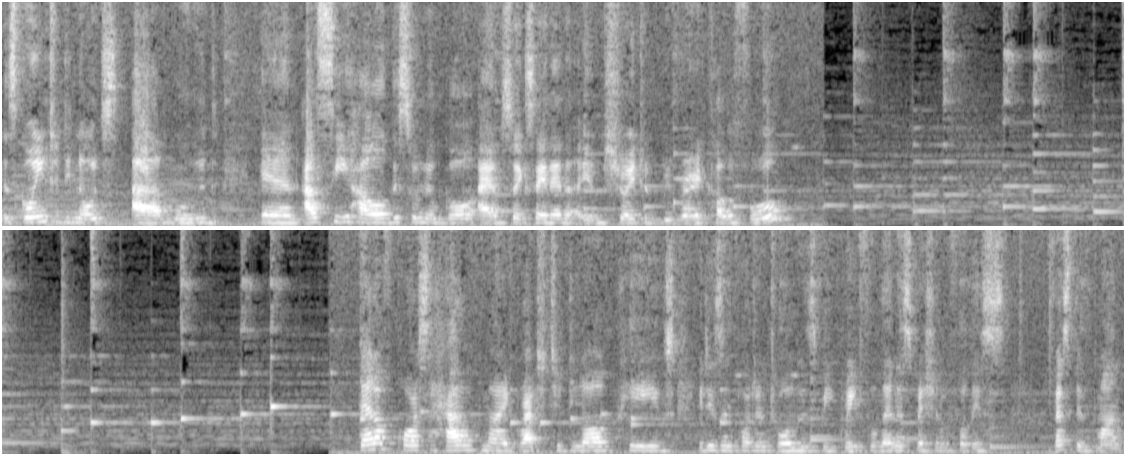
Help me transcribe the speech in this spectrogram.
is going to denote a mood and I'll see how this one will go. I am so excited. I am sure it will be very colorful. Then of course I have my gratitude log page. It is important to always be grateful and especially for this festive month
